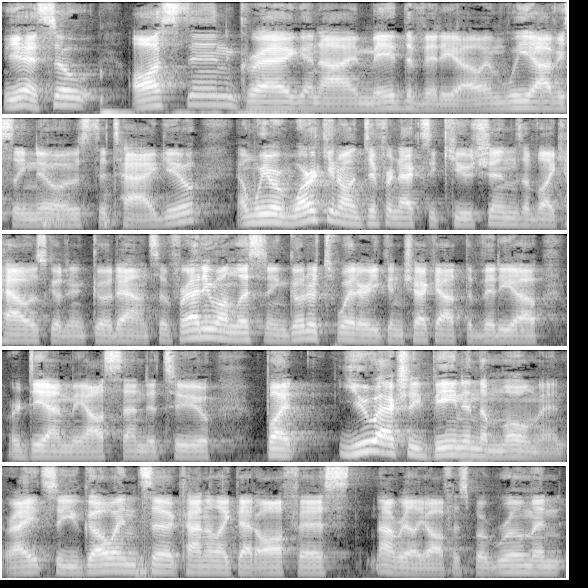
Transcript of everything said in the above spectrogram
Yeah, so Austin, Greg, and I made the video, and we obviously knew it was to tag you. And we were working on different executions of like how it was going to go down. So for anyone listening, go to Twitter. You can check out the video or DM me. I'll send it to you. But you actually being in the moment, right? So you go into kind of like that office, not really office, but room, and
